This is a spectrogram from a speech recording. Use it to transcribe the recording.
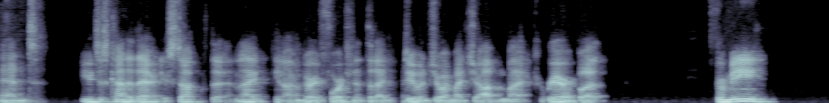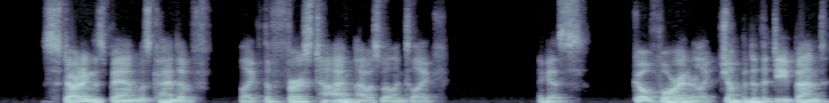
and you're just kind of there, you're stuck with it. And I, you know, I'm very fortunate that I do enjoy my job and my career. But for me, starting this band was kind of like the first time I was willing to like, I guess, go for it or like jump into the deep end,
